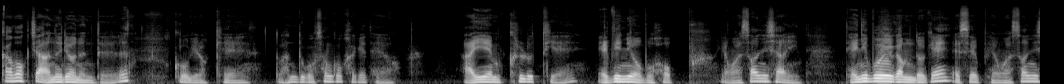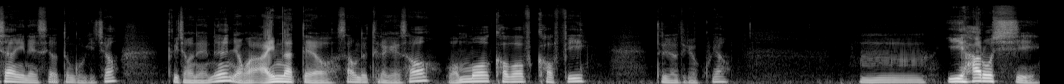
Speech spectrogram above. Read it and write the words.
까먹지 않으려는 듯 꼭 이렇게 또 한두 곡 선곡하게 돼요. I.M. 클루트의 에비니 오브 호프 영화 선샤인 대니 보일 감독의 SF 영화 선샤인에 쓰였던 곡이죠. 그 전에는 영화 I'm There 사운드 트랙에서 One More Cup of Coffee 들려드렸고요. 음, 이하로 씨,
